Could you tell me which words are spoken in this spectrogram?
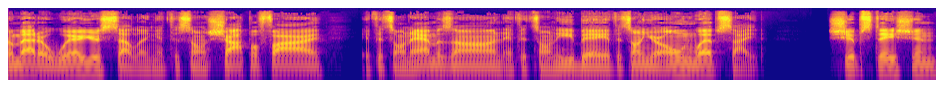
No matter where you're selling, if it's on Shopify, if it's on Amazon, if it's on eBay, if it's on your own website, ShipStation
